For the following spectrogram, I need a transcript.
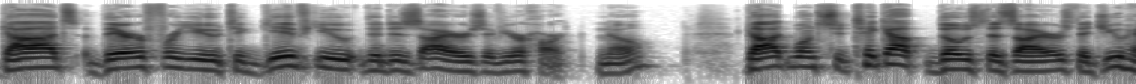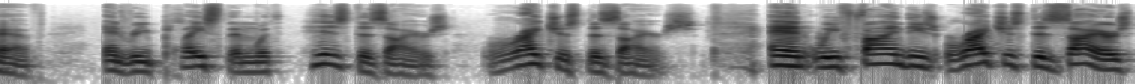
God's there for you to give you the desires of your heart. No. God wants to take out those desires that you have and replace them with His desires, righteous desires. And we find these righteous desires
